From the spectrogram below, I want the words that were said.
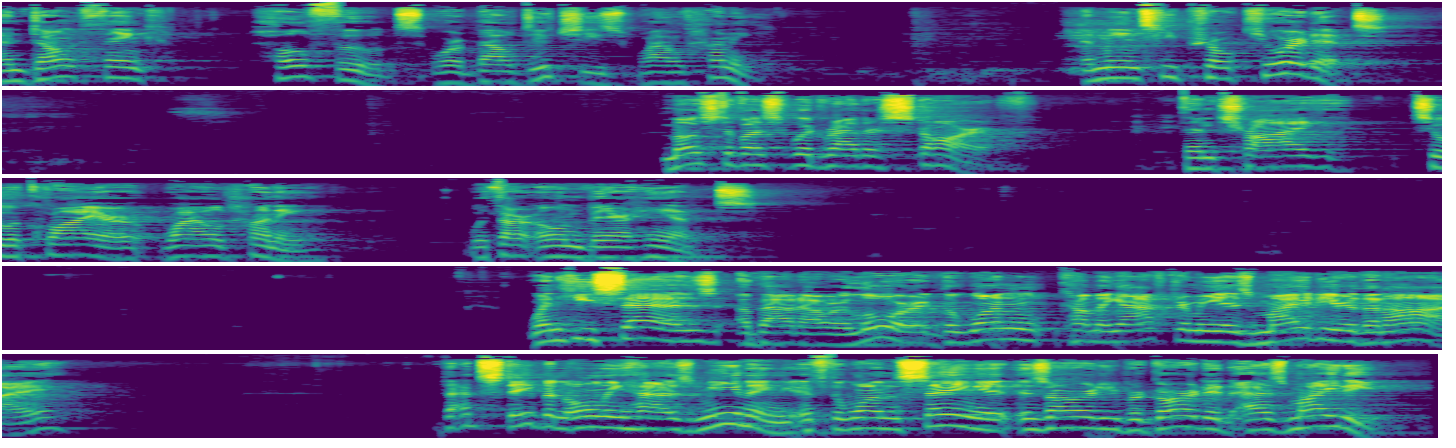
And don't think Whole Foods or Balducci's wild honey. It means he procured it. Most of us would rather starve than try to acquire wild honey with our own bare hands. When he says about our Lord, the one coming after me is mightier than I, that statement only has meaning if the one saying it is already regarded as mighty.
